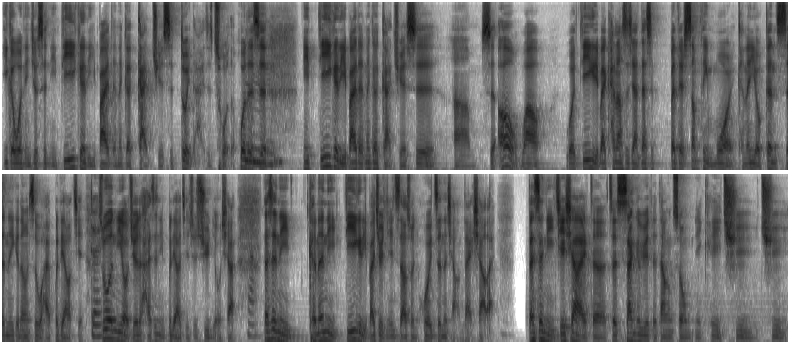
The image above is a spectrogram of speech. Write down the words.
一个问题，就是你第一个礼拜的那个感觉是对的还是错的，或者是嗯。你第一个礼拜的那个感觉是，嗯，是哦，哇，我第一个礼拜看到是这样，但是 but there's something more，可能有更深的一个东西是我还不了解。对如果你有觉得还是你不了解，就去留下来。啊但是你可能你第一个礼拜就已经知道说你会真的想要待下来。但是你接下来的这三个月的当中，你可以去去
